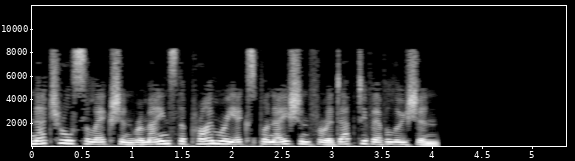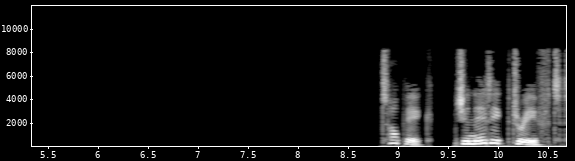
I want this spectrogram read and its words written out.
Natural selection remains the primary explanation for adaptive evolution. Topic: Genetic drift.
